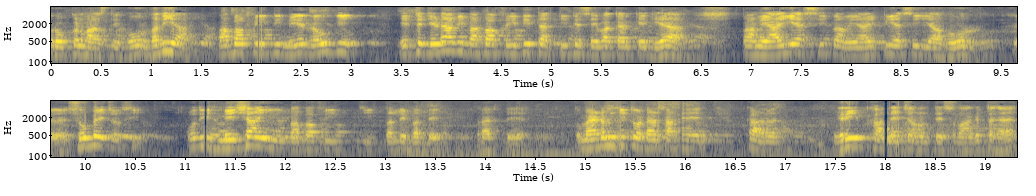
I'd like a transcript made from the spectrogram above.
ਰੋਕਣ ਵਾਸਤੇ ਹੋਰ ਵਧੀਆ ਬਾਬਾ ਫਰੀਦ ਦੀ ਮਿਹਰ ਰਹੂਗੀ। ਇੱਥੇ ਜਿਹੜਾ ਵੀ ਬਾਬਾ ਫਰੀਦ ਦੀ ਧਰਤੀ ਤੇ ਸੇਵਾ ਕਰਕੇ ਗਿਆ ਭਾਵੇਂ ਆਈਐਸ ਸੀ ਭਾਵੇਂ ਆਈਪੀਐਸ ਸੀ ਜਾਂ ਹੋਰ ਅਹ, ਸ਼ੋਭੇ ਚੋਂ ਸੀ ਉਹਦੀ ਹਮੇਸ਼ਾ ਹੀ ਬਾਬਾ ਫਰੀਦ ਜੀ ਬੱਲੇ ਬੱਲੇ ਰੱਖਦੇ ਆ। ਤਾਂ ਮੈਡਮ ਜੀ ਤੁਹਾਡਾ ਸਾਡੇ ਘਰ ਗਰੀਬ ਖਾਨੇ ਚ ਆਉਣ ਤੇ ਸਵਾਗਤ ਹੈ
